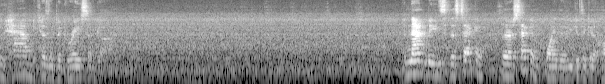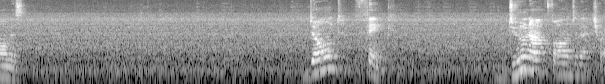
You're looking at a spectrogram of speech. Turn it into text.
you have because of the grace of God. And that leads to the second, to our second point that you get to get home is don't think, do not fall into that trap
